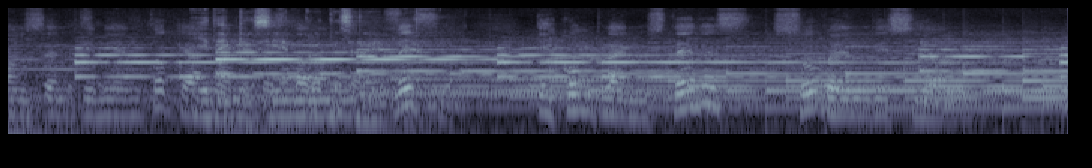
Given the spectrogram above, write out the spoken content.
consentimiento que y de que siempre te seré iglesia y cumpla en ustedes su bendición.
